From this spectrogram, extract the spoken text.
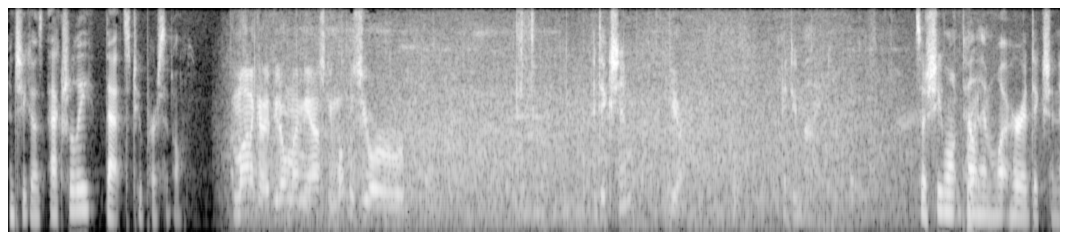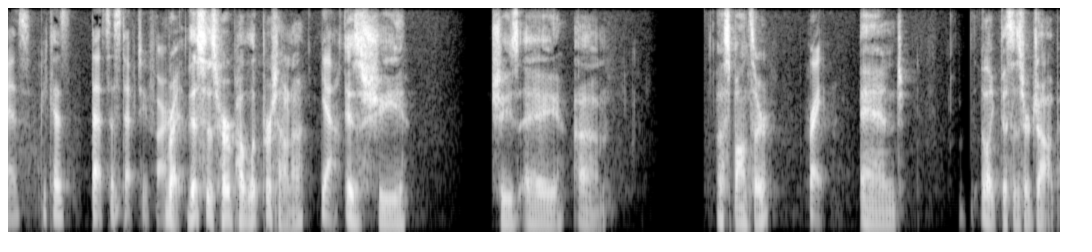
And she goes, Actually, that's too personal. Monica, if you don't mind me asking, what was your. Addiction? Yeah. I do mind. So she won't tell Right. him what her addiction is because that's a step too far. Right. This is her public persona. Yeah. Is she she's a um a sponsor Right. and like this is her job.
